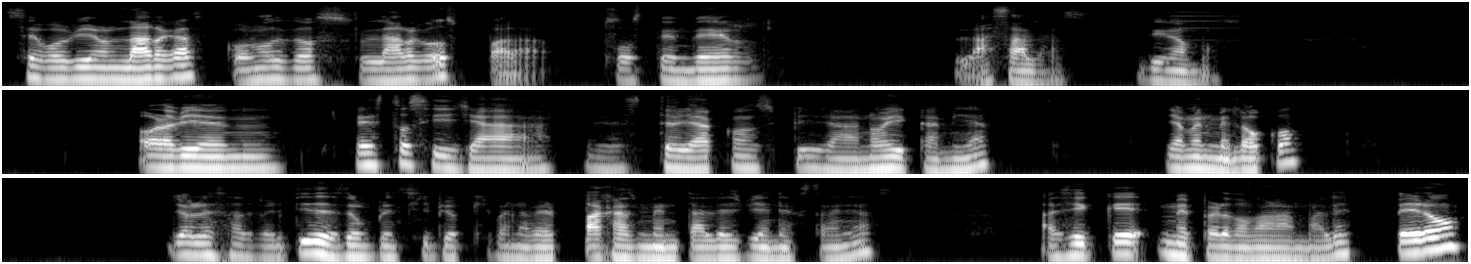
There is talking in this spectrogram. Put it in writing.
se volvieron largas, con unos dedos largos para sostener las alas, digamos. Ahora bien, esto sí ya es teoría conspiranoica mía. Llámenme loco. Yo les advertí desde un principio que iban a haber pajas mentales bien extrañas. Así que me perdonarán, ¿vale? Pero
